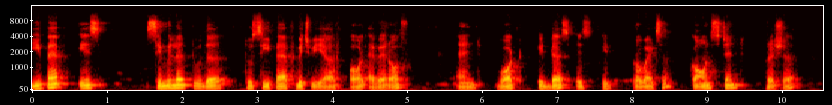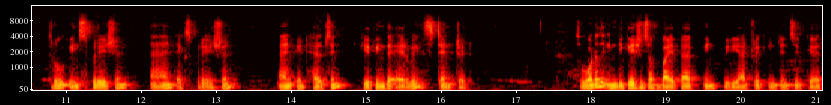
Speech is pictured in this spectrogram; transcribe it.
EPAP is similar to the to CPAP, which we are all aware of. And what it does is it provides a constant pressure through inspiration and expiration, and it helps in keeping the airway stented. So what are the indications of BiPAP in pediatric intensive care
